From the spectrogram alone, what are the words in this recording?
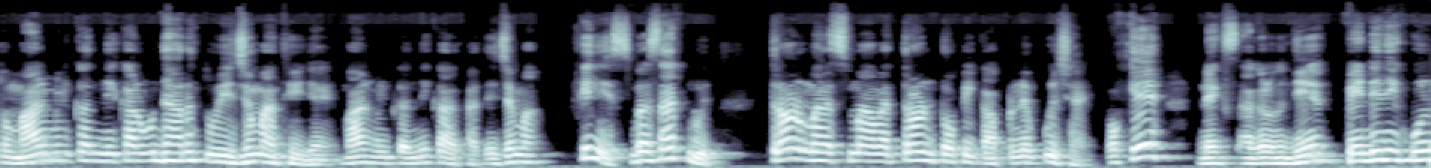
તો માલ મિલકત નિકાલ ઉધાર હતું, એ જમા થઈ જાય. માલ મિલકત નિકાલ ખાતે જમા ફિનિશ બસ આટલું જ. ત્રણ માર્ક્સમાં આવા ત્રણ ટોપિક આપણને પૂછાય. ઓકે? નેક્સ્ટ આગળ વધીએ. પેઢીની કુલ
